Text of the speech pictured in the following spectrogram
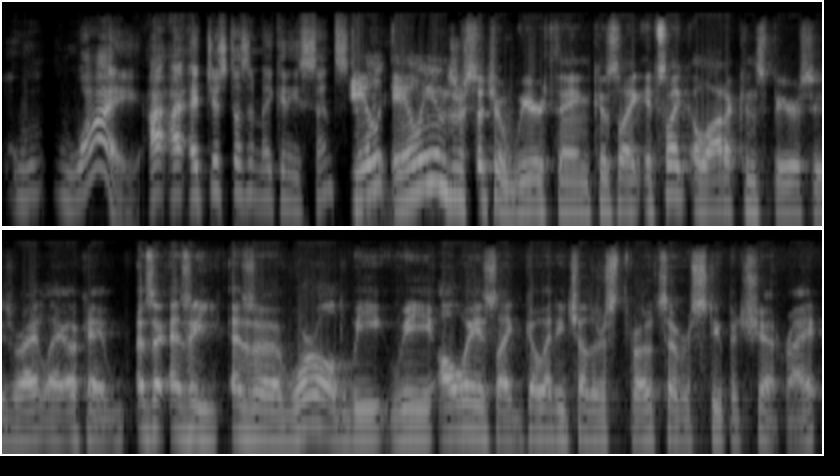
why? I, I it just doesn't make any sense me. aliens are such a weird thing because like it's like a lot of conspiracies right like okay as a as a as a world we we always like go at each other's throats over stupid shit right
